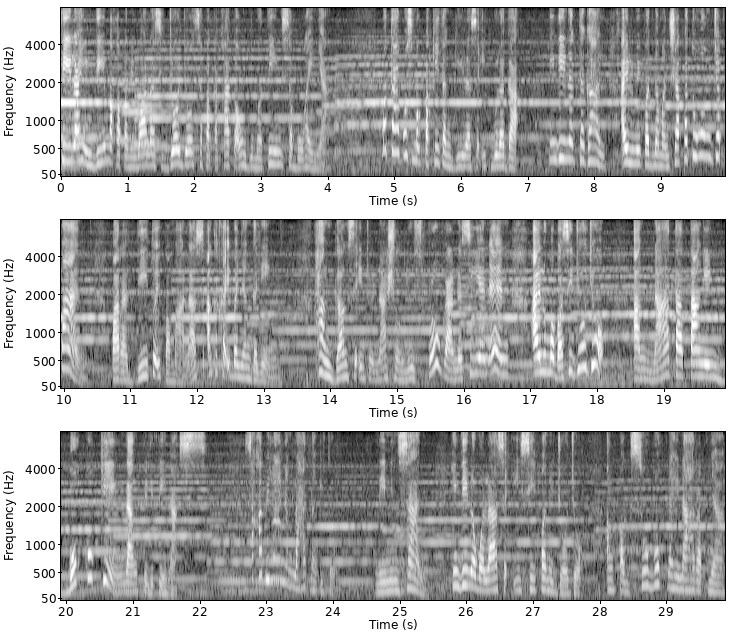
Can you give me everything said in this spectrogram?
Tila hindi makapaniwala si Jojo sa pagkakataong dumating sa buhay niya. Matapos magpakitang gila sa Itbulaga, hindi nagtagal ay lumipad naman siya patungong Japan para dito ipamalas ang kakaiba niyang galing. Hanggang sa international news program na CNN ay lumabas si Jojo, ang natatanging Buko King ng Pilipinas. Sa kabila ng lahat ng ito, ni minsan, hindi nawala sa isipan ni Jojo ang pagsubok na hinaharap niya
